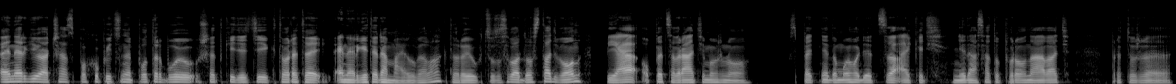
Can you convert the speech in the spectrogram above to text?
Energiu a čas pochopiteľne potrebujú všetky deti, ktoré tej energie teda majú veľa, ktoré ju chcú zo seba dostať von. Ja opäť sa vrátim možno spätne do môjho detstva, aj keď nedá sa to porovnávať, pretože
